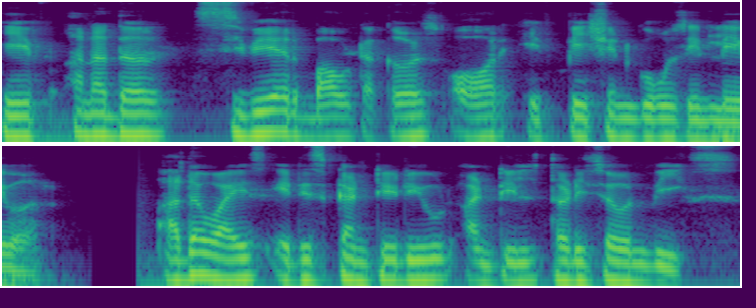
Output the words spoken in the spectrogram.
if another severe bout occurs or if patient goes in labor. Otherwise, it is continued until 37 weeks.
